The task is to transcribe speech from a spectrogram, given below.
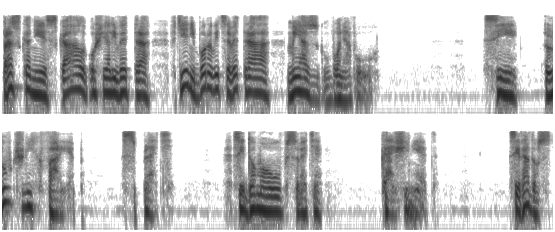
praskanie skál v ošiali vetra, v tieni borovice vetrá miazgu voňavú. Si lúčných farieb, spleť. Si domov v svete, krajšiniet. Si radosť,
